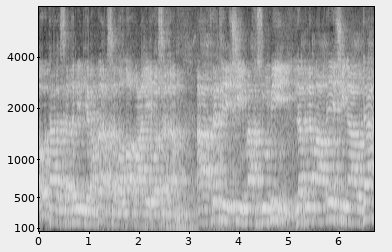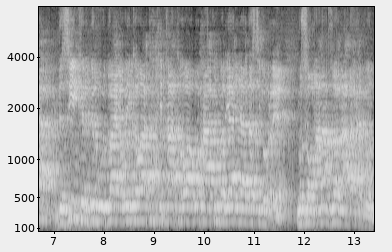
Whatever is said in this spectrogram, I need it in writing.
ئەوەتا لە سەردەمی پێغەمبەرا صلی اللە علیە وسلم ئافرەتێکی مەخزومی لە بنەماڵەیەکی ناودار دزی کردبوو دوای ئەوەی کەوا تەحقیقات تەواو بوو حاکم بڕیاری دا دەستی ببڕێ مسوڵمانان زۆر ناڕەحەت بوون،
